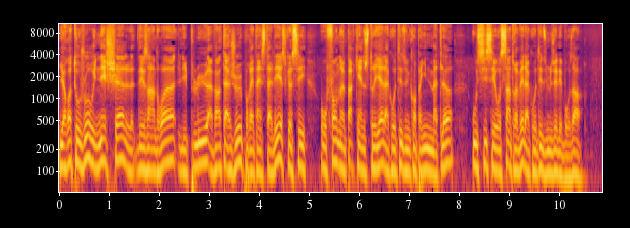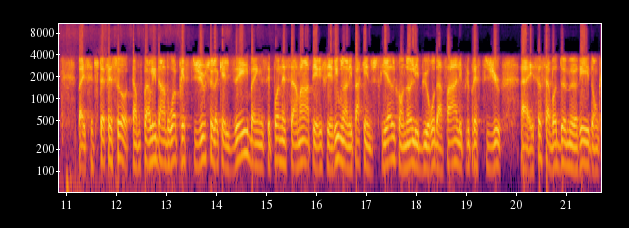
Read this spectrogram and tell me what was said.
il y aura toujours une échelle des endroits les plus avantageux pour être installés. Est-ce que c'est au fond d'un parc industriel à côté d'une compagnie de matelas ou si c'est au centre-ville à côté du musée des beaux-arts? Ben, c'est tout à fait ça. Quand vous parlez d'endroits prestigieux se localiser, ben, c'est pas nécessairement en périphérie ou dans les parcs industriels qu'on a les bureaux d'affaires les plus prestigieux. Euh, et ça, ça va demeurer. Donc,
